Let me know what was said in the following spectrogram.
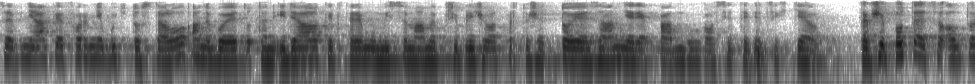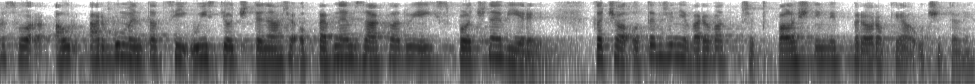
se v nějaké formě buď to stalo, anebo je to ten ideál, ke kterému my se máme přibližovat, protože to je záměr, jak Pán Bůh vlastně ty věci chtěl. Takže poté, co autor svou argumentací ujistil čtenáře o pevném základu jejich společné víry, začal otevřeně varovat před falešnými proroky a učiteli.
